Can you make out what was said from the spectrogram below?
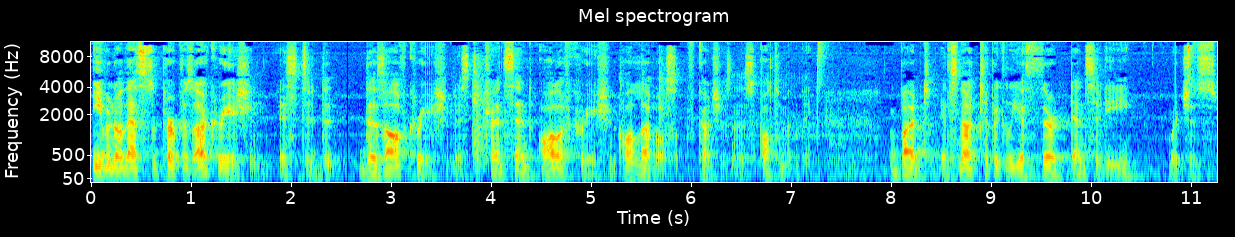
even though that's the purpose of creation, is to dissolve creation, is to transcend all of creation, all levels of consciousness, ultimately. But it's not typically a third density, which is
